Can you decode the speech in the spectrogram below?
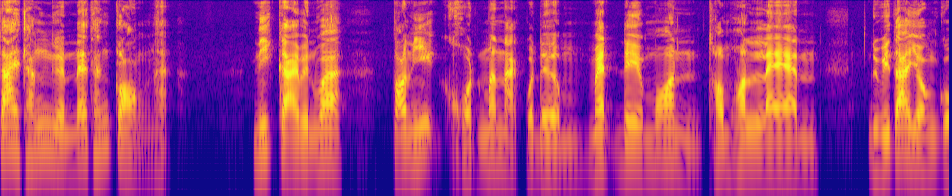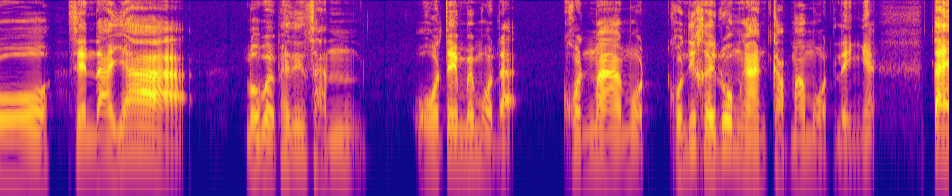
ได้ทั้งเงินได้ทั้งกล่องฮะ นี่กลายเป็นว่าตอนนี้ขนมาหนักกว่าเดิมแมตต์เดมอนทอมฮอลแลนด์ดูวิต้ายองโก เซนดาย่าโรเบิร์ตแพตตินสัน โอ้เต็มไปหมดอะขนมาหมด คนที่เคยร่วมงานกลับมาหมดอะไรเงี้ย แต่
